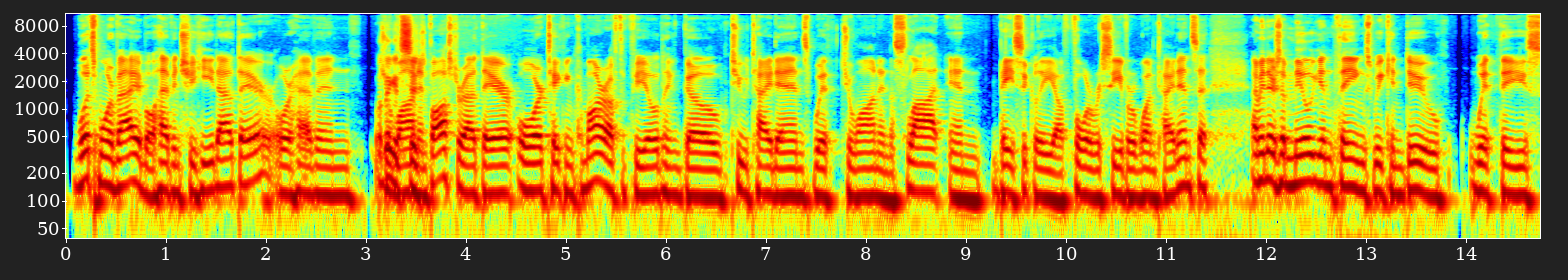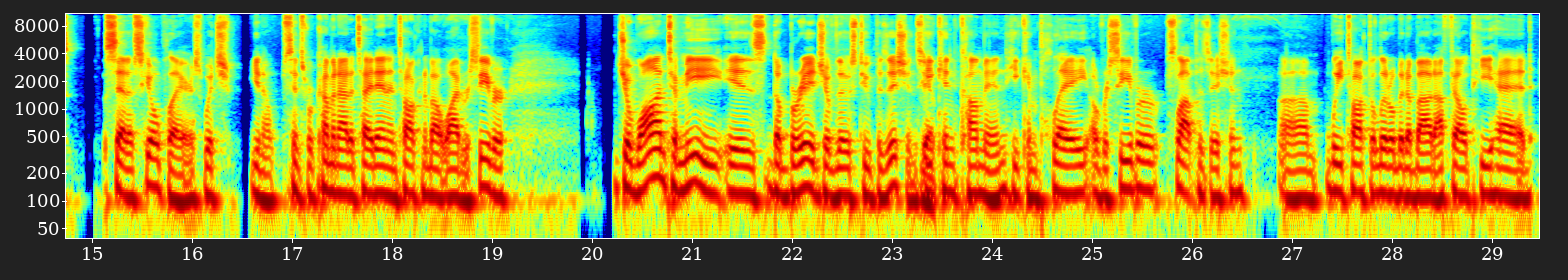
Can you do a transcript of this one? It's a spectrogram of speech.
what's more valuable, having Shaheed out there or having Well, Juwan and Foster out there, or taking Kamara off the field and go two tight ends with Juwan in a slot and basically a four receiver, one tight end set. I mean, there's a million things we can do with these set of skill players, which, you know, since we're coming out of tight end and talking about wide receiver, Juwan to me is the bridge of those two positions. He can come in, he can play a receiver slot position. Um, we talked a little bit about, I felt he had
